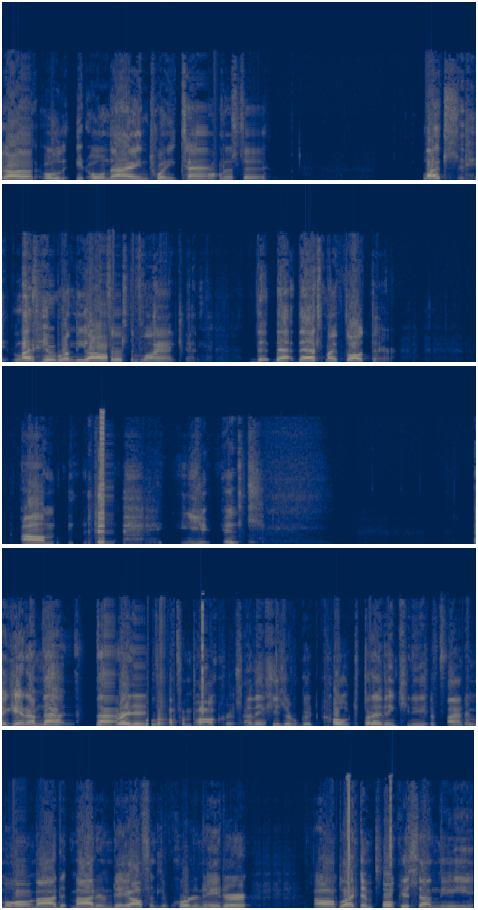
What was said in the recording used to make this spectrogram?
Uh, 08, 09, 2010, I want to say. Let's let him run the offensive line again. That that that's my thought there. Um, it, it's again, I'm not not ready to on from Paul Chryst. I think he's a good coach, but I think you need to find a more mod, modern day offensive coordinator. Um, let him focus on the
